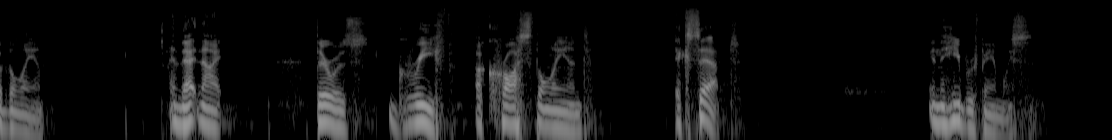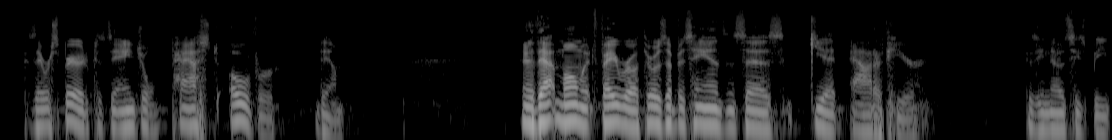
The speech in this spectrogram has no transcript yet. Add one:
of the Lamb. And that night, there was grief across the land, except in the Hebrew families, because they were spared because the angel passed over them. And at that moment, Pharaoh throws up his hands and says, Get out of here, because he knows he's beat.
